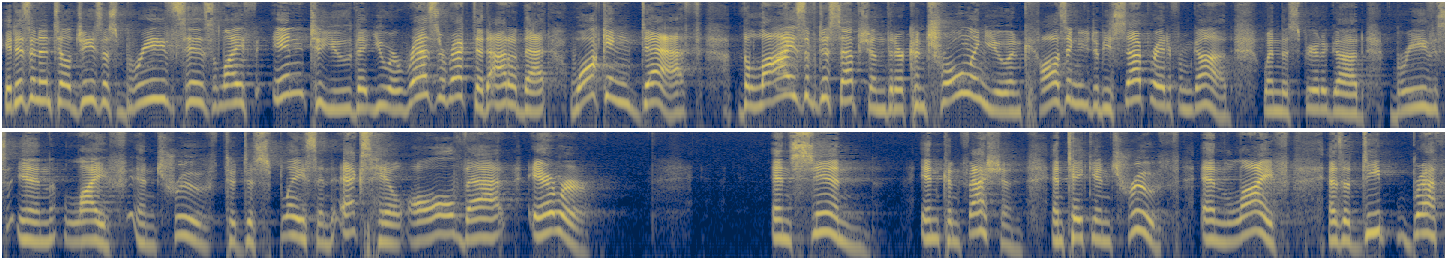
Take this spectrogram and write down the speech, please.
It isn't until Jesus breathes his life into you that you are resurrected out of that walking death, the lies of deception that are controlling you and causing you to be separated from God, when the Spirit of God breathes in life and truth to displace and exhale all that error and sin in confession and take in truth and life as a deep breath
